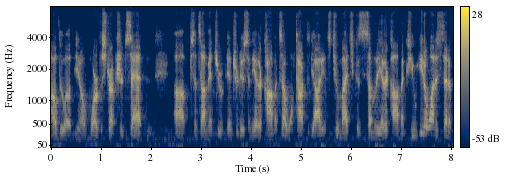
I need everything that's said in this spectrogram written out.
I'll do a you know more of a structured set. And uh, since I'm intro- introducing the other comics, I won't talk to the audience too much because some of the other comics, you you don't want to set up.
